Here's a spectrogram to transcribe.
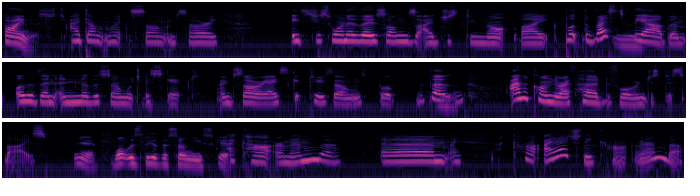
finest. I don't like the song. I'm sorry. It's just one of those songs that I just do not like. But the rest of the album, other than another song which I skipped, I'm sorry, I skipped two songs. But the first, Anaconda I've heard before and just despise. Yeah. What was the other song you skipped? I can't remember. Um, I th- I can't. I actually can't remember.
